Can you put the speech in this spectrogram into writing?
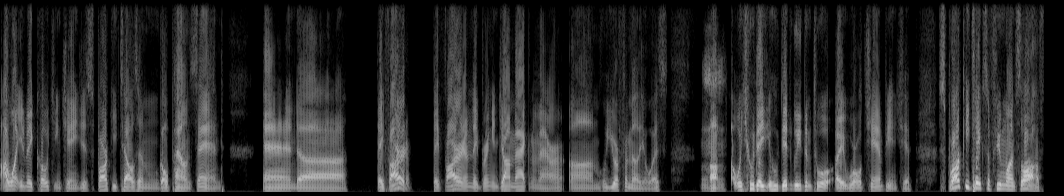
"I want you to make coaching changes." Sparky tells him, "Go pound sand," and uh, they fired him. They fired him. They bring in John McNamara, um, who you're familiar with uh, Mhm. which who they who did lead them to a, a world championship. Sparky takes a few months off,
